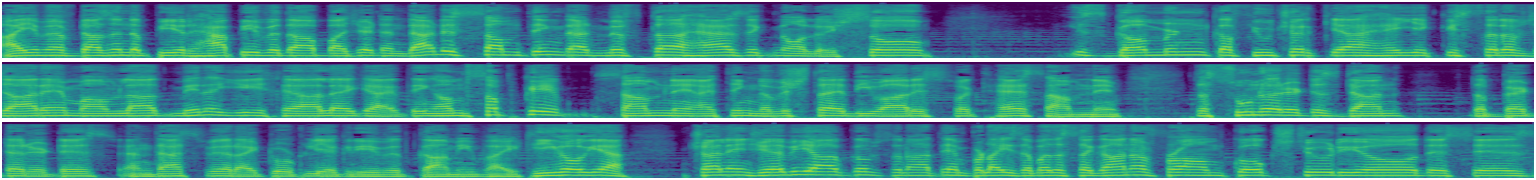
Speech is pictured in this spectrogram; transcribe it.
I M F doesn't appear happy with our budget and that is something that Miftah has acknowledge so इस गवर्नमेंट का फ्यूचर क्या है ये किस तरफ़ जा रहे हैं मामला मेरा ये ख्याल है कि आई थिंक हम सबके सामने आई थिंक नविश्ता दीवार इस वक्त है सामने the sooner it is done the better it is and that's where I totally agree with Kami bhai ठीक हो गया चलें जी अभी आपको सुनाते हैं बड़ा ही ज़बरदस्त गाना from Coke Studio this is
